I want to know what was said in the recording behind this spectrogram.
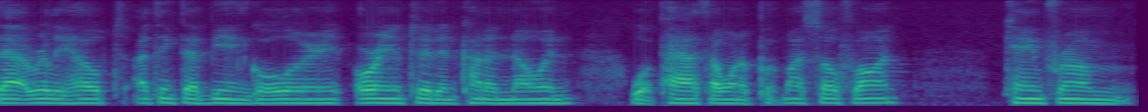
that really helped. I think that being goal oriented and kind of knowing what path I want to put myself on came from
